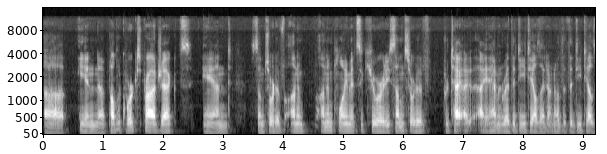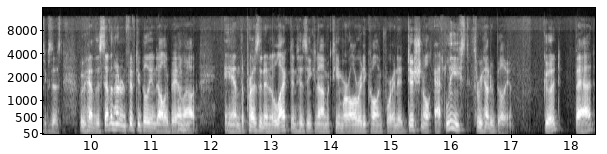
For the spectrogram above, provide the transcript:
uh, in uh, public works projects and some sort of un- unemployment security, some sort of protect. I, I, haven't read the details. I don't know that the details exist. We have the 750 billion dollar bailout, mm-hmm. And the president-elect and his economic team are already calling for an additional at least 300 billion. Good, bad.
